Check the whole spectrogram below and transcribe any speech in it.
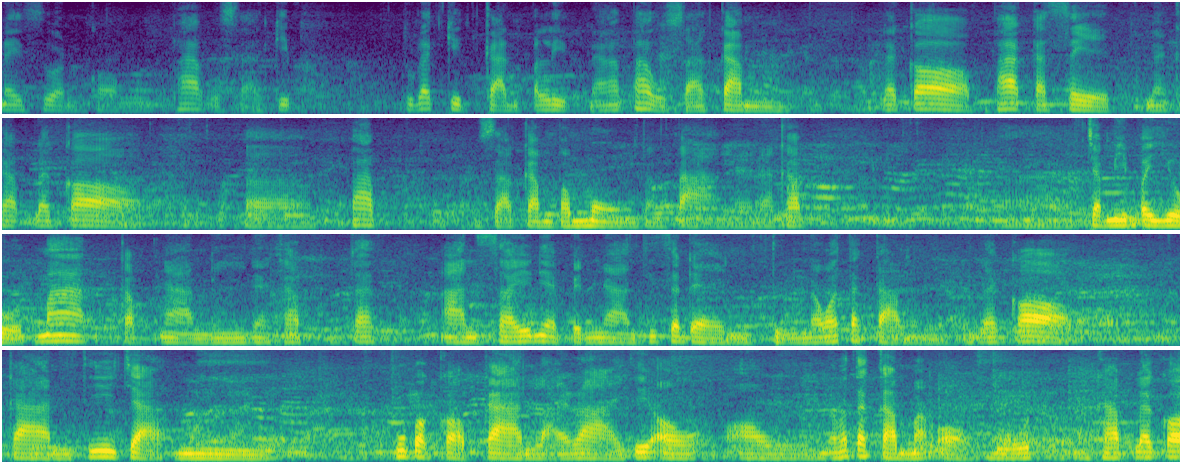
ในส่วนของภาคอุตสาหกิจธุรกิจการผลิตนะครับภาคอุตสาหกรรม และก็ภาคเกษตรนะครับแล้วก็ภาคอุตสาหกรรมประมงต่างๆเนี่ยนะครับจะมีประโยชน์มากกับงานนี้นะครับถ้าอานไซต์เนี่ยเป็นงานที่แสดงถึงนวัตกรรม และก็การที่จะมีผู้ประกอบการหลายรายที่เอาเอานวัตกรรมมาออกบูธนะครับแล้วก็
